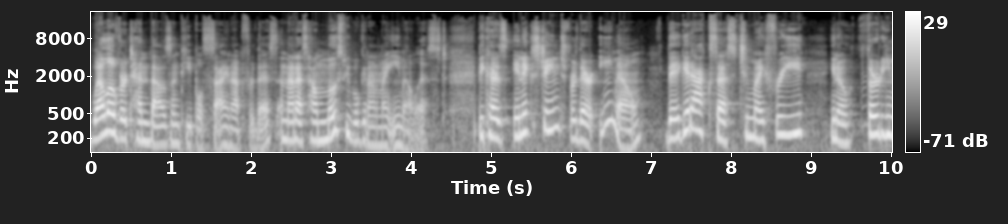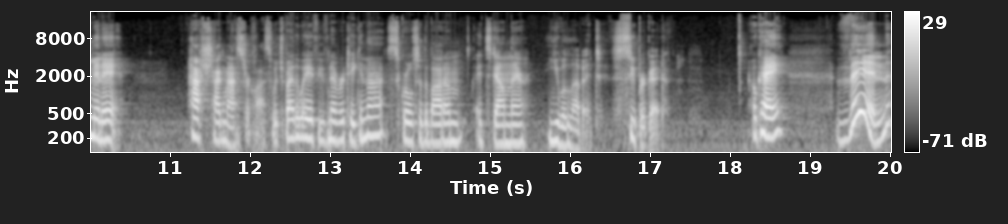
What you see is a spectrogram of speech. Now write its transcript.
well over 10,000 people sign up for this, and that is how most people get on my email list. Because in exchange for their email, they get access to my free, you know, 30 minute hashtag masterclass, which, by the way, if you've never taken that, scroll to the bottom, it's down there. You will love it. Super good. Okay. Then,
